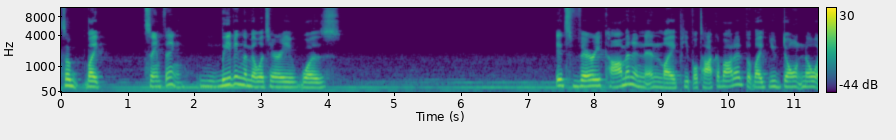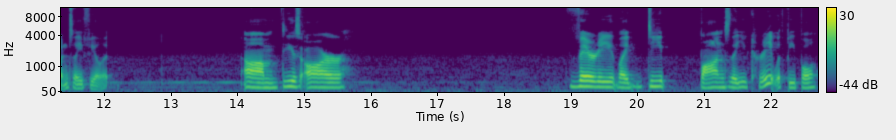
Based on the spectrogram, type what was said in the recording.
so like same thing. Leaving the military was it's very common and, and like people talk about it, but like you don't know it until you feel it. Um, these are very like deep bonds that you create with people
